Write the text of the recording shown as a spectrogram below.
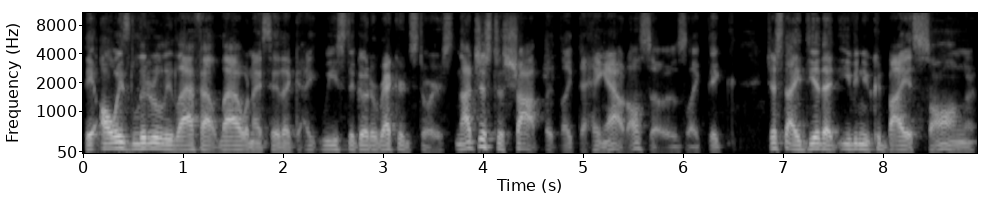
they always literally laugh out loud when I say like I, we used to go to record stores, not just to shop, but like to hang out. Also, it was like they just the idea that even you could buy a song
